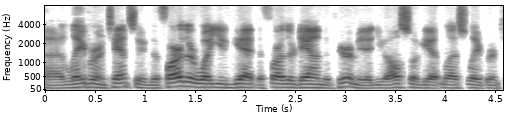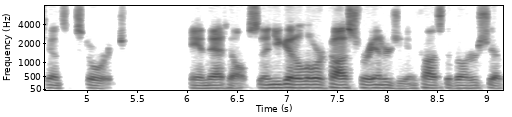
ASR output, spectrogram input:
uh, labor intensive. The farther what you get, the farther down the pyramid, you also get less labor intensive storage. And that helps. And you get a lower cost for energy and cost of ownership.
